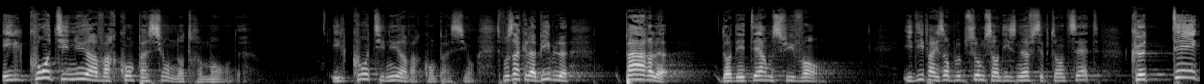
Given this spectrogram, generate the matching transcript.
Et il continue à avoir compassion de notre monde. Il continue à avoir compassion. C'est pour ça que la Bible parle dans des termes suivants. Il dit par exemple au psaume 119, 77, que tes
